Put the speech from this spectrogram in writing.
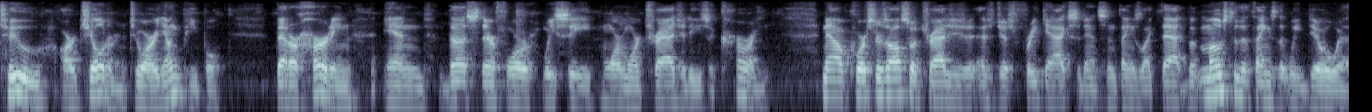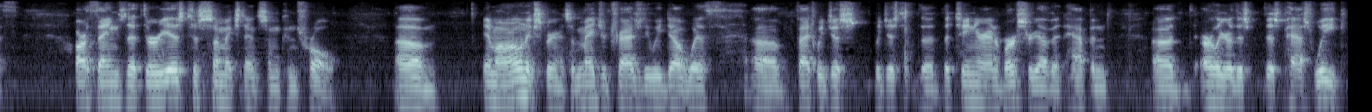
to our children, to our young people that are hurting, and thus, therefore, we see more and more tragedies occurring. Now, of course, there's also tragedies as just freak accidents and things like that, but most of the things that we deal with are things that there is to some extent some control. Um, in my own experience, a major tragedy we dealt with. Uh, in fact, we just we just the the 10 year anniversary of it happened uh, earlier this this past week.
